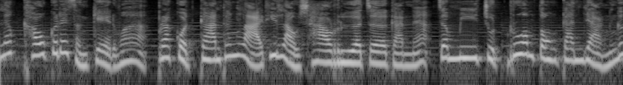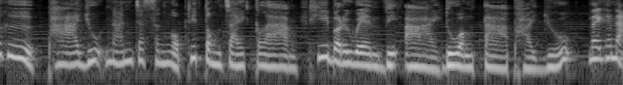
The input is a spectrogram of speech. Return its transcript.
แล้วเขาก็ได้สังเกตว่าปรากฏการณ์ทั้งหลายที่เหล่าชาวเรือเจอกันเนี่ยจะมีจุดร่วมตรงกันอย่างหนึ่งก็คือ พายุนั้นจะสงบที่ตรงใจกลางที่บริเวณ the eye ดวงตาพายุ ในขณะ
